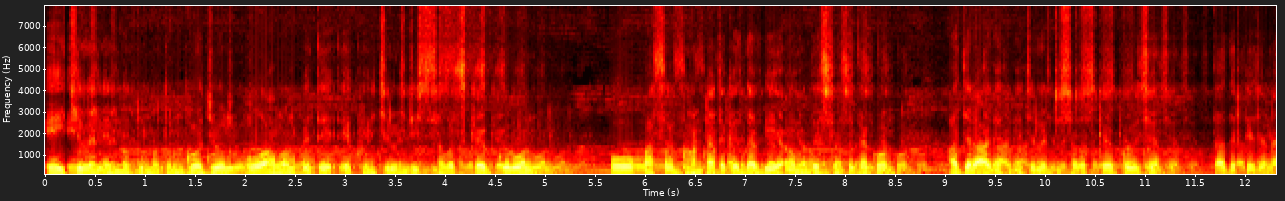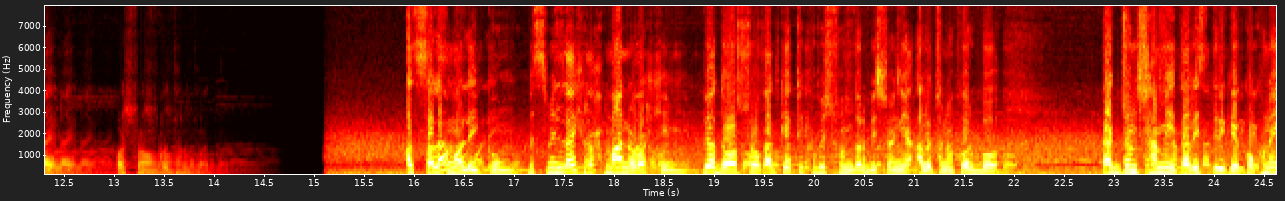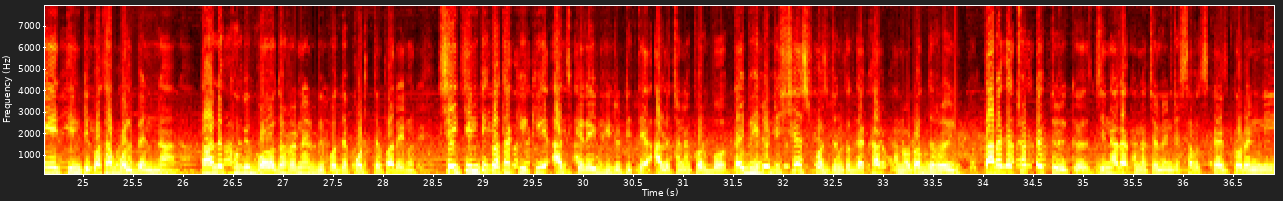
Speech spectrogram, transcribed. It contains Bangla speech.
এই চ্যানেলের নতুন নতুন গজল ও আমল পেতে এখনই চ্যানেলটি সাবস্ক্রাইব করুন ও পাশের ঘন্টাটাকে দাবিয়ে আমাদের সাথে থাকুন। আর যারা আগে কোনো চ্যানেলটি সাবস্ক্রাইব করেছেন তাদেরকে জানাই অসংখ্য ধন্যবাদ। আসসালামু আলাইকুম। বিসমিল্লাহ রহমান রহিম। প্রিয় দর্শক আজকে একটি খুবই সুন্দর বিষয় নিয়ে আলোচনা করব। একজন স্বামী তার স্ত্রীকে কখনোই এই তিনটি কথা বলবেন না। তাহলে খুবই বড় ধরনের বিপদে পড়তে পারেন। সেই তিনটি কথা কি কি আজকের এই ভিডিওটিতে আলোচনা করব। তাই ভিডিওটি শেষ পর্যন্ত দেখার অনুরোধ রইল। তার আগে ছোট্ট একটু রিকোয়েস্ট যিনারা কোনো চ্যানেলটি সাবস্ক্রাইব করেননি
